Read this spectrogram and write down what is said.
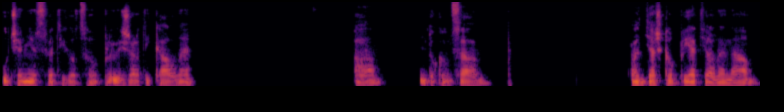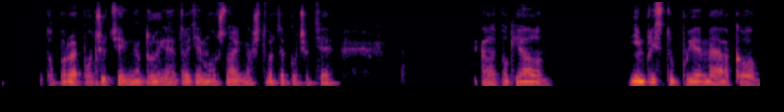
učenie svätých Otcov príliš radikálne a dokonca len ťažko priateľné na to prvé počutie, na druhé, na tretie, možno aj na štvrté počutie. Ale pokiaľ k ním pristupujeme ako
